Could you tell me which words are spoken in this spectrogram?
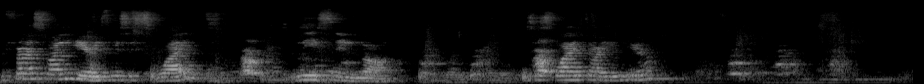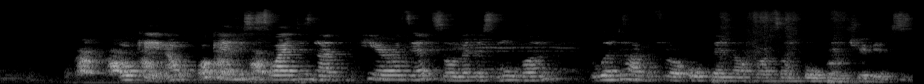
The first one here is Mrs. White, niece-in-law. Mrs. White, are you here? Okay, now, okay, Mrs. White is not here as yet, so let us move on. We're going to have the floor open now for some open tributes.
